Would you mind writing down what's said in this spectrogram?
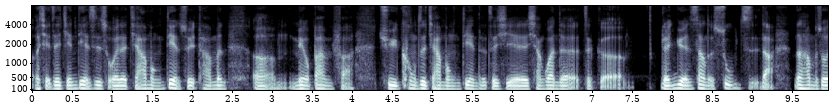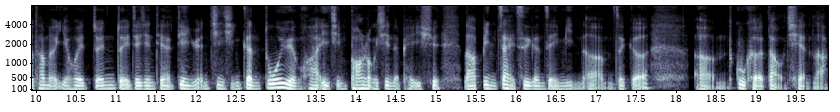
而且这间店是所谓的加盟店，所以他们呃没有办法去控制加盟店的这些相关的这个。人员上的素质啦，那他们说他们也会针对这间店的店员进行更多元化以及包容性的培训，然后并再次跟这一名呃这个呃顾客道歉啦。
